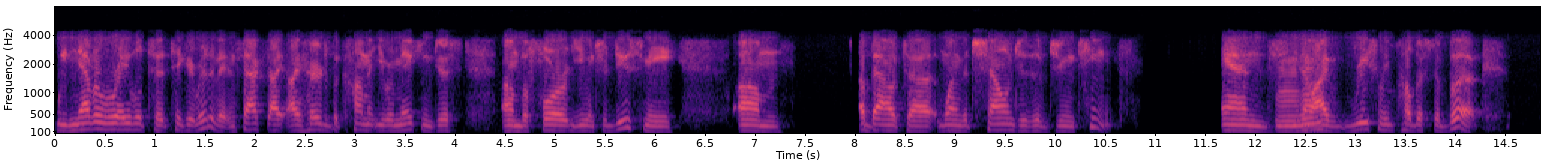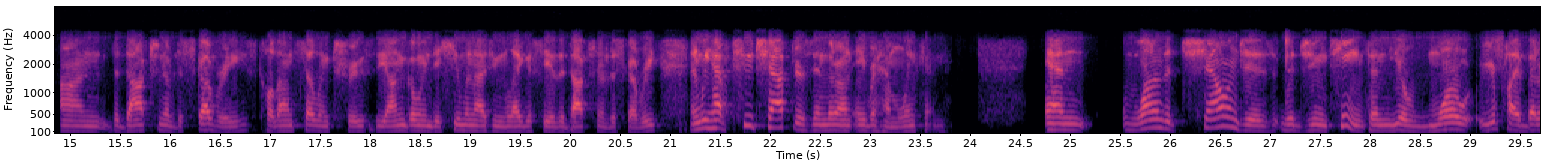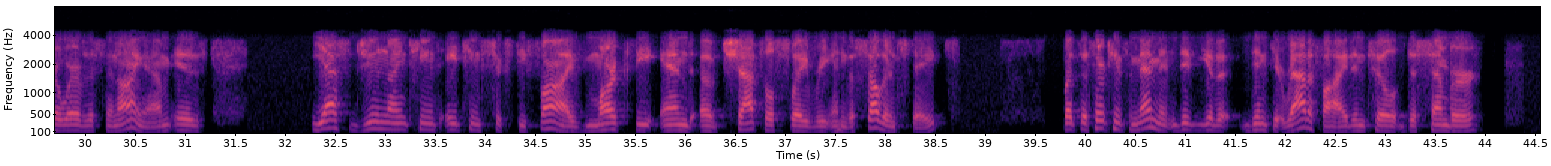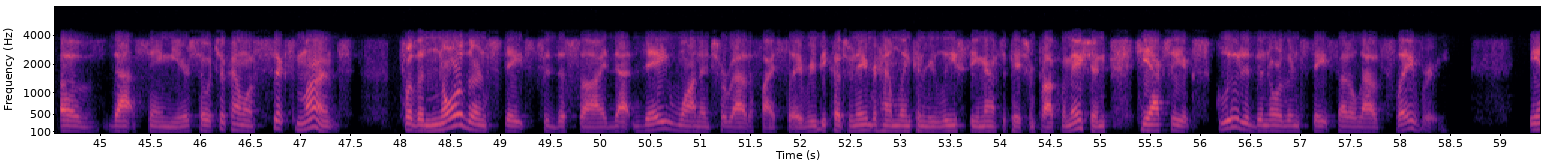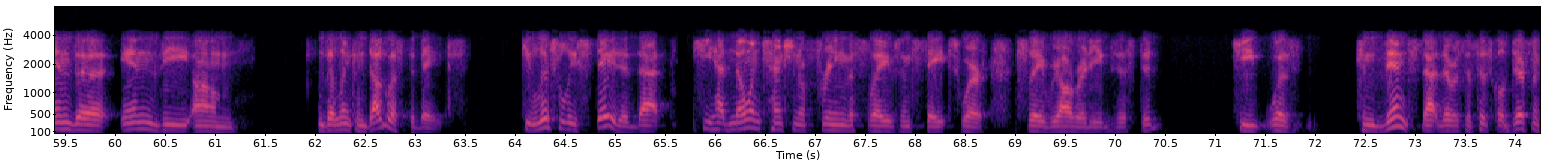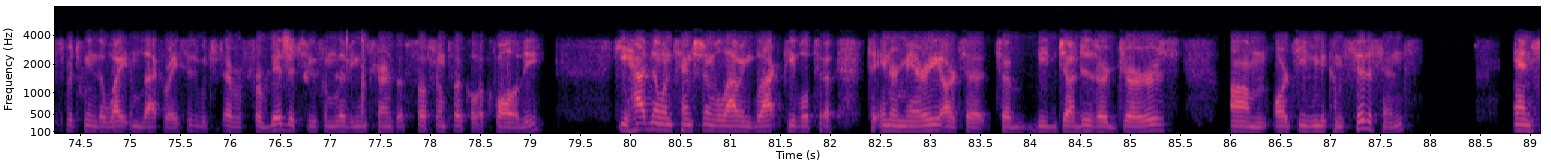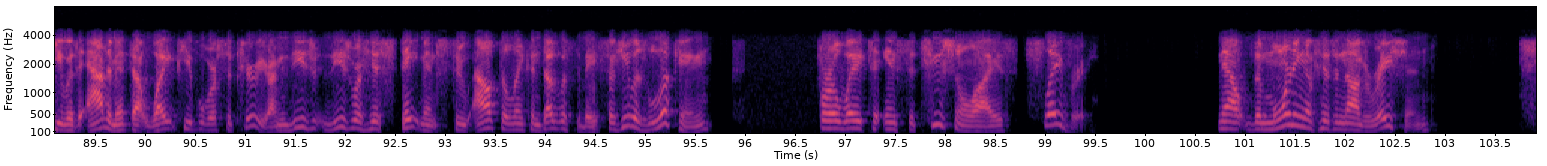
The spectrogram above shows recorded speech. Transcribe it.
we never were able to, to get rid of it. In fact, I, I heard the comment you were making just um, before you introduced me um, about uh, one of the challenges of Juneteenth. And mm-hmm. you know, mm-hmm. I've recently published a book on the doctrine of discovery. It's called Unsettling Truth, the ongoing dehumanizing legacy of the doctrine of discovery. And we have two chapters in there on Abraham Lincoln. And one of the challenges with Juneteenth, and you're more you're probably better aware of this than I am, is yes, June 19th, 1865 marked the end of chattel slavery in the southern states but the 13th Amendment didn't get, a, didn't get ratified until December of that same year. So it took almost six months for the northern states to decide that they wanted to ratify slavery because when Abraham Lincoln released the Emancipation Proclamation, he actually excluded the northern states that allowed slavery. In the in the um, the Lincoln Douglas debates, he literally stated that he had no intention of freeing the slaves in states where slavery already existed. he was convinced that there was a physical difference between the white and black races, which ever forbid the two from living in terms of social and political equality. He had no intention of allowing black people to, to intermarry or to, to be judges or jurors um, or to even become citizens. And he was adamant that white people were superior. I mean, these, these were his statements throughout the Lincoln Douglas debate. So he was looking for a way to institutionalize slavery. Now, the morning of his inauguration,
